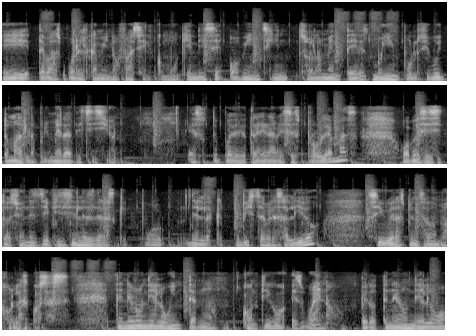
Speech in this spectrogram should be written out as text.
eh, te vas por el camino fácil, como quien dice, o bien si solamente eres muy impulsivo y tomas la primera decisión. Eso te puede traer a veces problemas o a veces situaciones difíciles de las que, de las que pudiste haber salido si hubieras pensado mejor las cosas. Tener un diálogo interno contigo es bueno, pero tener un diálogo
